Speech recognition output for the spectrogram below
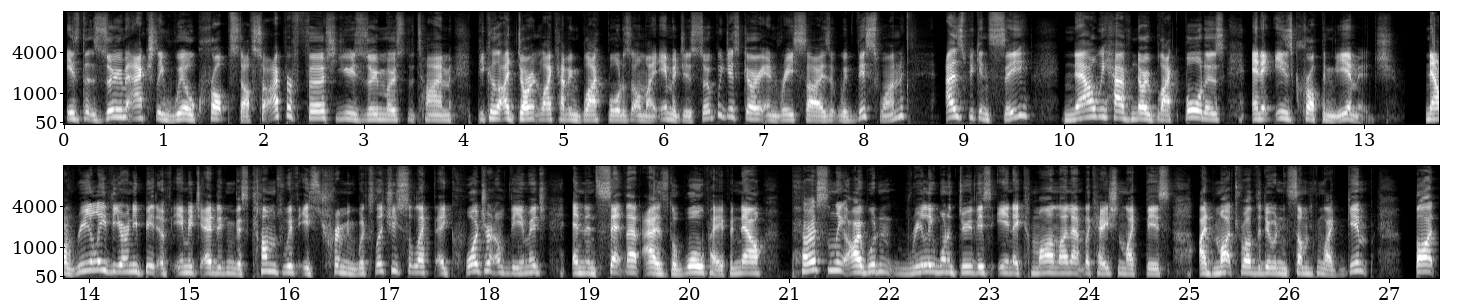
is that Zoom actually will crop stuff, so I prefer to use Zoom most of the time because I don't like having black borders on my images. So if we just go and resize it with this one, as we can see, now we have no black borders and it is cropping the image. Now, really, the only bit of image editing this comes with is trimming, which lets you select a quadrant of the image and then set that as the wallpaper. Now, personally, I wouldn't really want to do this in a command line application like this. I'd much rather do it in something like GIMP, but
